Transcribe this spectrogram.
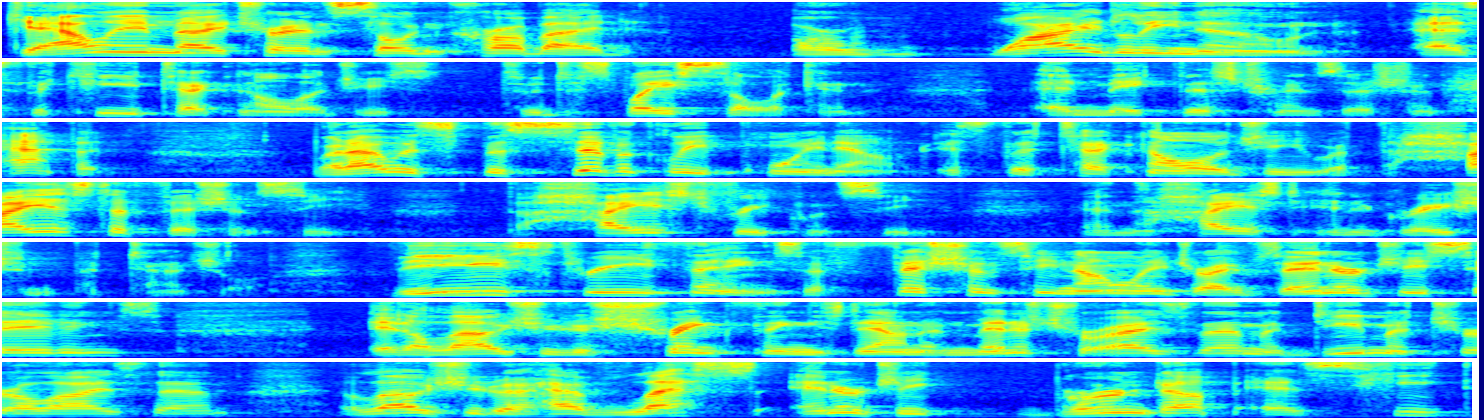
Gallium nitride and silicon carbide are widely known as the key technologies to displace silicon and make this transition happen. But I would specifically point out it's the technology with the highest efficiency, the highest frequency, and the highest integration potential. These three things, efficiency not only drives energy savings, It allows you to shrink things down and miniaturize them and dematerialize them. It allows you to have less energy burned up as heat,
